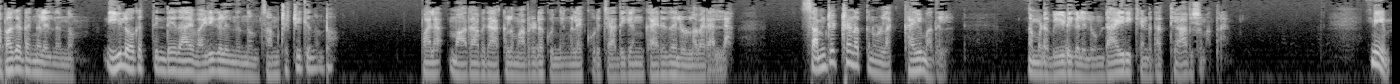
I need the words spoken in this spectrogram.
അപകടങ്ങളിൽ നിന്നും ഈ ലോകത്തിന്റേതായ വഴികളിൽ നിന്നും സംരക്ഷിക്കുന്നുണ്ടോ? പല മാതാപിതാക്കളും അവരുടെ കുഞ്ഞുങ്ങളെക്കുറിച്ച് അധികം കരുതലുള്ളവരല്ല. സംരക്ഷണത്തിനുള്ള കൈമതിൽ നമ്മുടെ വീടുകളിൽ ഉണ്ടായിരിക്കേണ്ടത് അത്യാവശ്യമത്രേ. ഇനിയും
